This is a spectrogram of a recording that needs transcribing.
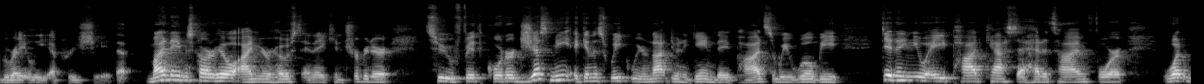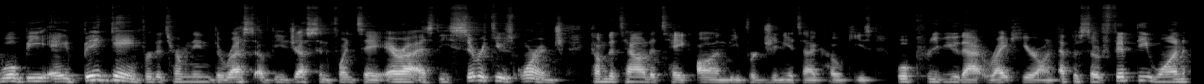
greatly appreciate that. My name is Carter Hill. I'm your host and a contributor to Fifth Quarter. Just me. Again, this week we are not doing a game day pod, so we will be getting you a podcast ahead of time for what will be a big game for determining the rest of the Justin Fuente era as the Syracuse Orange come to town to take on the Virginia Tech Hokies. We'll preview that right here on episode 51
